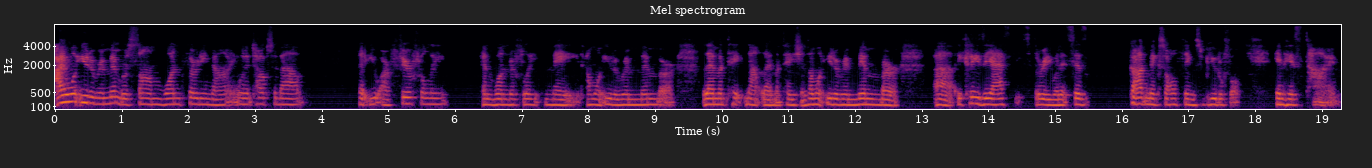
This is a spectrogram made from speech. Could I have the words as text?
I want you to remember Psalm 139 when it talks about that you are fearfully and wonderfully made. I want you to remember lamentate not lamentations. I want you to remember uh, Ecclesiastes 3 when it says God makes all things beautiful in his time.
